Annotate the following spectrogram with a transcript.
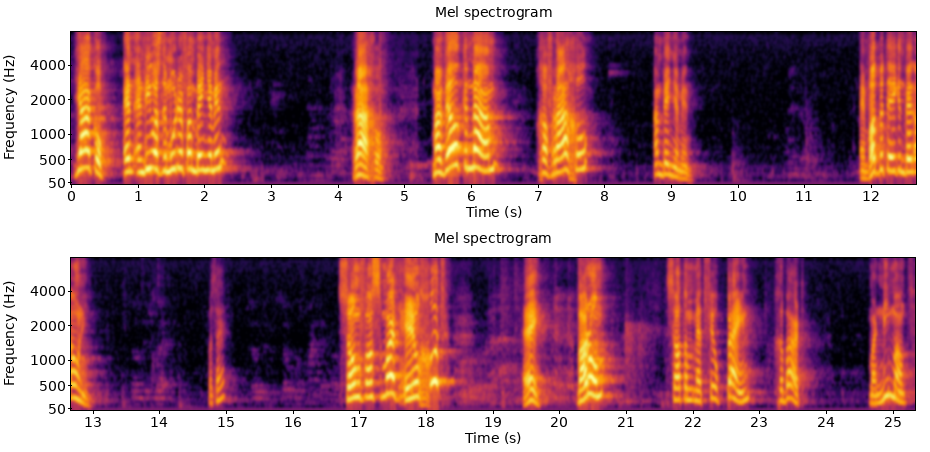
Jacob. En, en wie was de moeder van Benjamin? Rachel. Maar welke naam gaf Rachel aan Benjamin? En wat betekent Ben-Oni? Wat zei? Zoon van smart, heel goed. Hé, hey, waarom? Ze had hem met veel pijn gebaard. Maar niemand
